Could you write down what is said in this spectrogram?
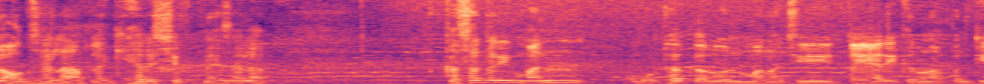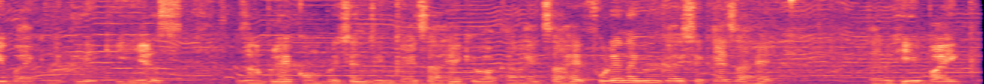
लॉक झाला आपला गिअर शिफ्ट नाही झाला. कसं तरी मन मोठं करून मनाची तयारी करून आपण ती बाईक विकली की येस जर आपलं हे कॉम्पिटिशन जिंकायचं आहे किंवा करायचं आहे पुढे नवीन काही शिकायचं आहे तर ही बाईक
